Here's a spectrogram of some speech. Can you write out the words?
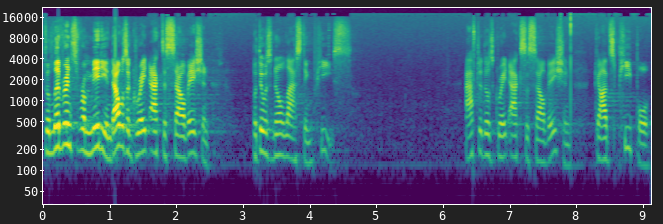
Deliverance from Midian, that was a great act of salvation, but there was no lasting peace. After those great acts of salvation, God's people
